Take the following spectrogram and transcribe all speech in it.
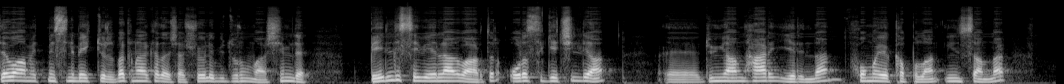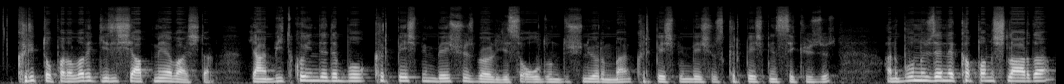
devam etmesini bekliyoruz. Bakın arkadaşlar şöyle bir durum var. Şimdi belli seviyeler vardır. Orası geçildiği an e, dünyanın her yerinden FOMO'ya kapılan insanlar kripto paralara giriş yapmaya başlar. Yani Bitcoin'de de bu 45.500 bölgesi olduğunu düşünüyorum ben. 45.500, 45.800. Hani bunun üzerine kapanışlarda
